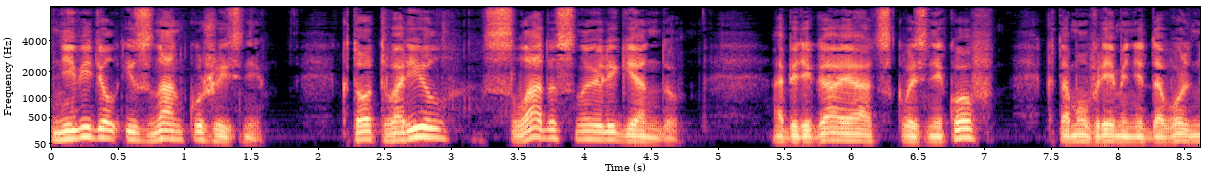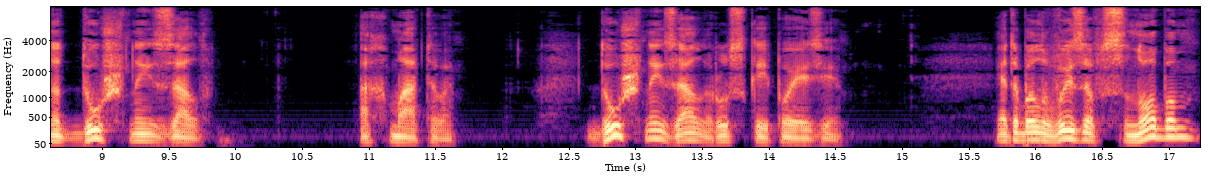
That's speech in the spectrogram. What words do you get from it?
не видел изнанку жизни, кто творил сладостную легенду, оберегая от сквозняков к тому времени довольно душный зал Ахматова. Душный зал русской поэзии. Это был вызов снобам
